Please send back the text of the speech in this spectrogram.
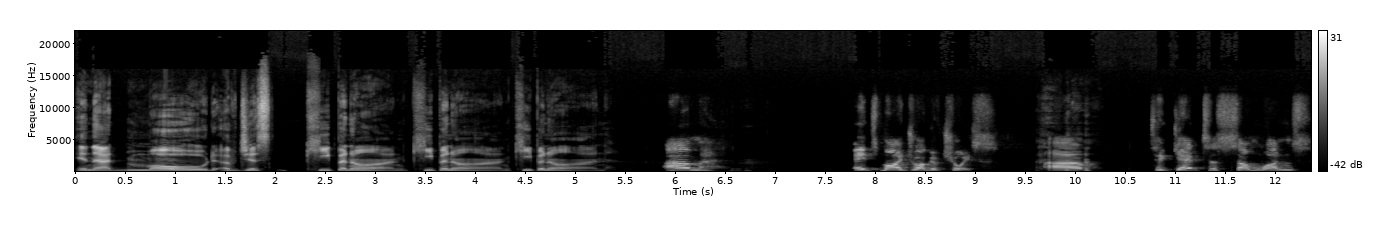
in that mode of just keeping on, keeping on, keeping on? Um it's my drug of choice. Um, to get to someone's,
